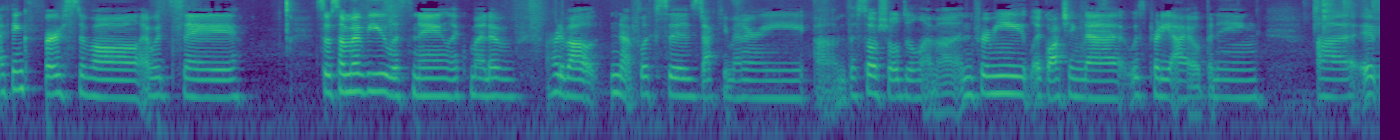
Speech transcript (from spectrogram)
I think first of all, I would say so some of you listening like might have heard about Netflix's documentary um, The Social Dilemma, and for me, like watching that was pretty eye opening. Uh, it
